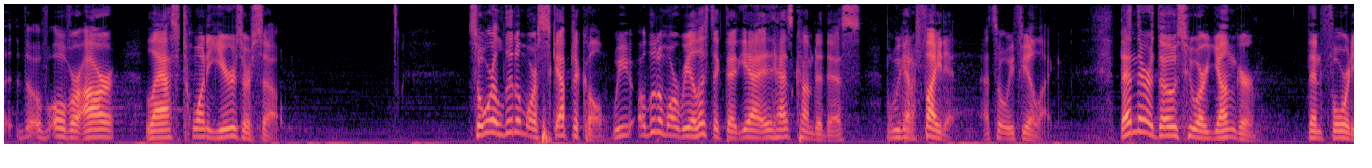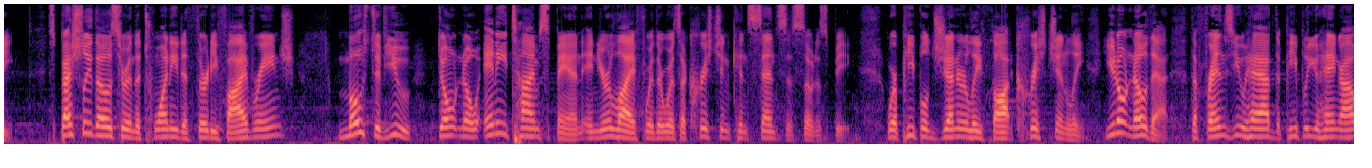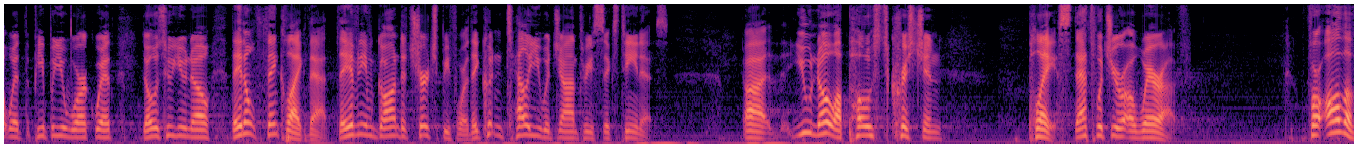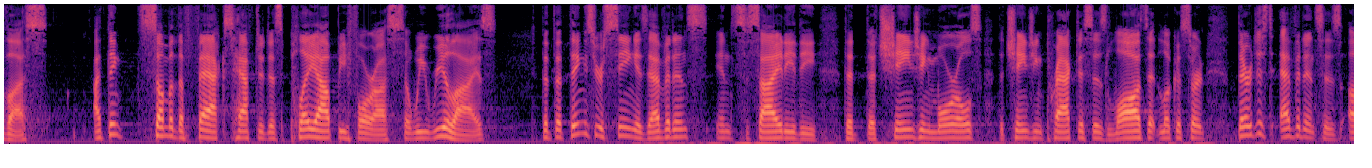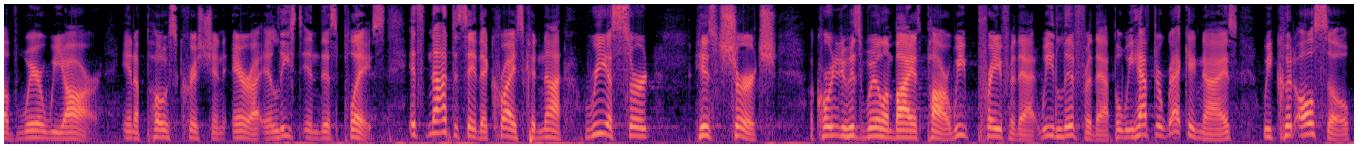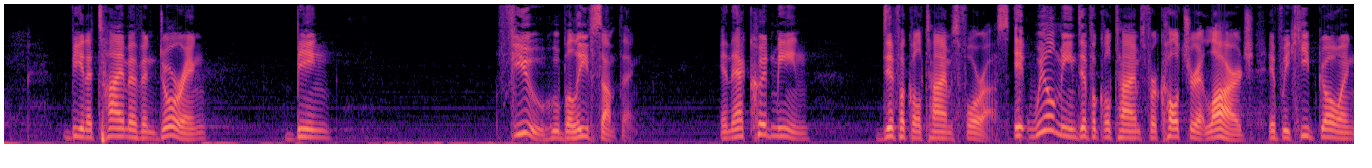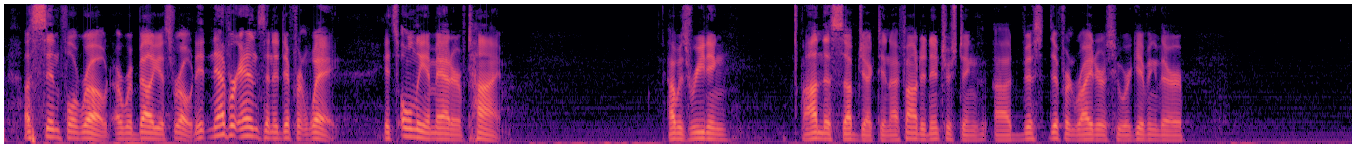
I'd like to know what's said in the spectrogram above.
over our last 20 years or so. So we're a little more skeptical. We're a little more realistic that, yeah, it has come to this, but we got to fight it. That's what we feel like. Then there are those who are younger than 40, especially those who are in the 20 to 35 range. Most of you don't know any time span in your life where there was a Christian consensus, so to speak, where people generally thought Christianly. You don't know that. The friends you have, the people you hang out with, the people you work with, those who you know, they don't think like that. They haven't even gone to church before. They couldn't tell you what John 3:16 is uh, you know a post Christian place. That's what you're aware of. For all of us, I think some of the facts have to just play out before us so we realize that the things you're seeing as evidence in society, the, the, the, changing morals, the changing practices, laws that look a certain, they're just evidences of where we are in a post Christian era, at least in this place. It's not to say that Christ could not reassert his church according to his will and by his power. We pray for that. We live for that. But we have to recognize we could also be in a time of enduring being few who believe something. And that could mean difficult times for us. It will mean difficult times for culture at large if we keep going a sinful road, a rebellious road. It never ends in a different way, it's only a matter of time. I was reading on this subject, and I found it interesting. Uh, different writers who were giving their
